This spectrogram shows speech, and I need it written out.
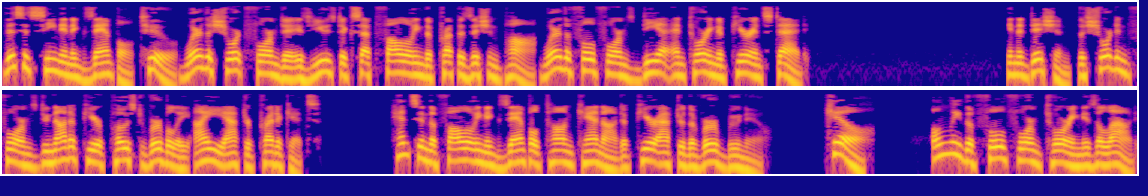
This is seen in example 2, where the short form de is used except following the preposition pa, where the full forms dia and toring appear instead. In addition, the shortened forms do not appear post-verbally i.e. after predicates. Hence in the following example tong cannot appear after the verb bunu. Kill. Only the full form toring is allowed.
